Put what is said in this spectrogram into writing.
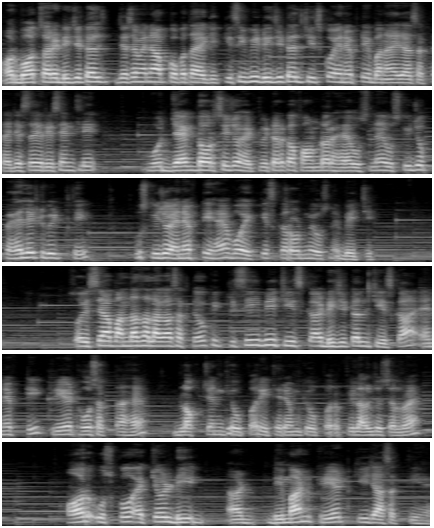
और बहुत सारे डिजिटल जैसे मैंने आपको बताया कि किसी भी डिजिटल चीज़ को एनएफटी बनाया जा सकता है। जैसे रिसेंटली वो जैक डॉर्सी जो है ट्विटर का फाउंडर है, उसने उसकी जो पहली ट्वीट थी, उसकी जो एनएफटी है, वो 21 करोड़ में उसने बेची। तो इससे आप अंदाज़ा लगा सकते हो कि किसी भी चीज़ का डिजिटल चीज़ का एनएफटी क्रिएट हो सकता है ब्लॉकचेन के ऊपर इथेरियम के ऊपर, फ़िलहाल जो चल रहा है, और उसको एक्चुअल डिमांड क्रिएट की जा सकती है।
